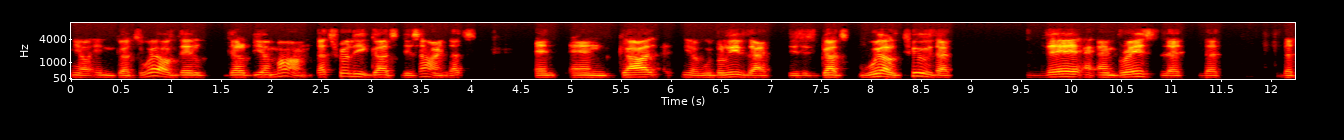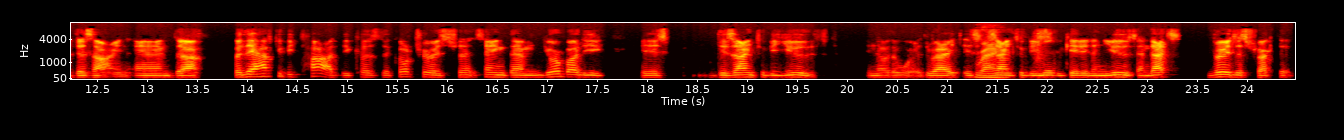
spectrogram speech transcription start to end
you know in God's will, they'll they'll be a mom. That's really God's design. That's and and God, you know, we believe that this is God's will too, that they embrace that that that design, and uh, but they have to be taught because the culture is sh- saying them your body is designed to be used. In other words, right? It's Right. designed to be medicated and used, and that's very destructive.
